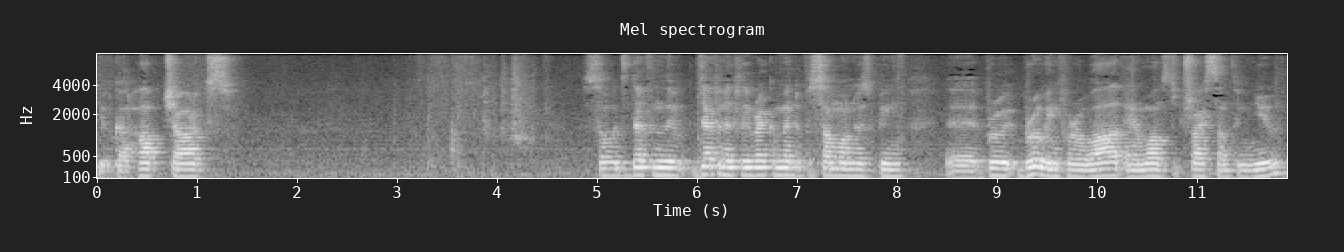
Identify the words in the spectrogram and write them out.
you've got hop charts. So it's definitely definitely recommended for someone who's been uh, brew brewing for a while and wants to try something new.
